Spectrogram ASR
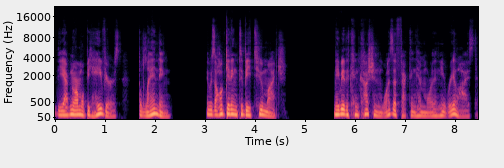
the abnormal behaviors, the landing. It was all getting to be too much. Maybe the concussion was affecting him more than he realized.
